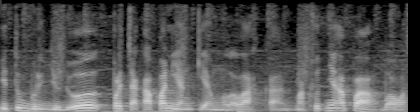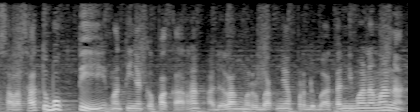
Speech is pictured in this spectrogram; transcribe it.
itu berjudul percakapan yang kian melelahkan. Maksudnya apa? Bahwa salah satu bukti matinya kepakaran adalah merebaknya perdebatan di mana-mana.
